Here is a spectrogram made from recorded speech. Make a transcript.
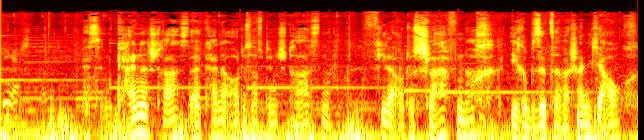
Sehr schön. Es sind keine, Straßen, äh, keine Autos auf den Straßen. Viele Autos schlafen noch, ihre Besitzer wahrscheinlich auch.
